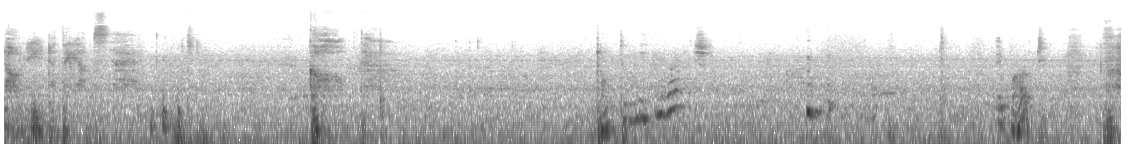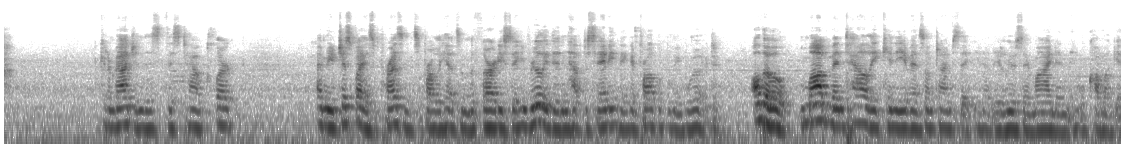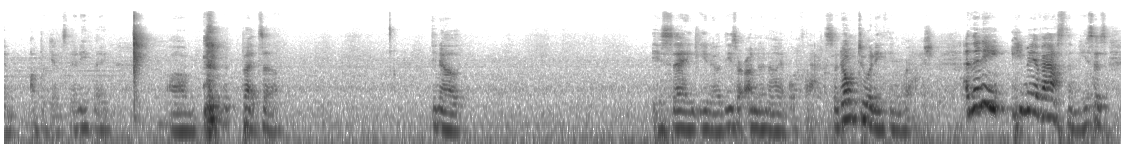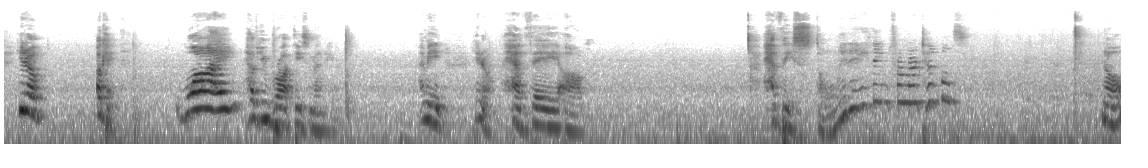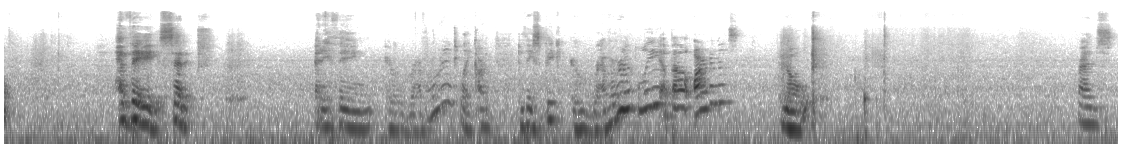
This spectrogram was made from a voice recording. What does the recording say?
No need to be upset. calm down. Don't do anything rash. it worked can imagine this town clerk. I mean, just by his presence, probably had some authority. So he really didn't have to say anything. It probably would. Although mob mentality can even sometimes they you know they lose their mind and they will come again up against anything. Um, but uh, you know, he's saying you know these are undeniable facts. So don't do anything rash. And then he he may have asked them. He says, you know, okay, why have you brought these men here? I mean, you know, have they um, have they stolen anything from our temples? No. Have they said anything irreverent? Like, are, do they speak irreverently about Artemis? No. Friends,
